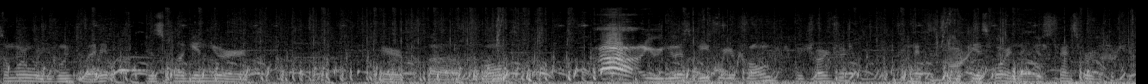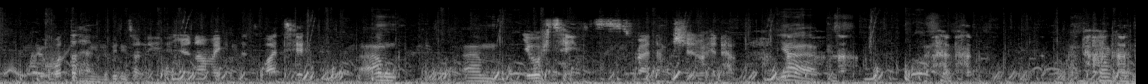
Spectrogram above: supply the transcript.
somewhere where you're going to edit? Just plug in your your uh, phone. Ah, your USB for your phone, your charger, connect it to your PS4, and then just transfer the picture. Wait, what the I mean, the video. Tony, you're not making this. What? Um, um, you were saying s- random shit right now. yeah. I'm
